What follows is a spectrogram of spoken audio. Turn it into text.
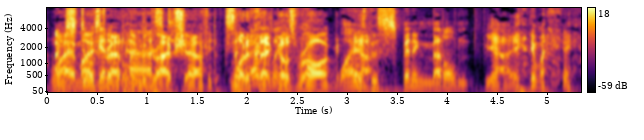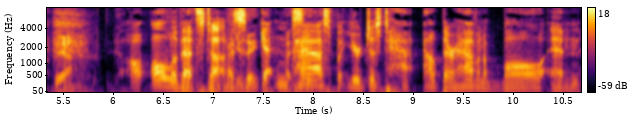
Why I'm am still I getting straddling the drive shaft? What if that goes wrong? why Yeah. is this spinning metal yeah anyway Yeah. all of that stuff. I you're see. getting I see. past, but you're just ha- out there having a ball, and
